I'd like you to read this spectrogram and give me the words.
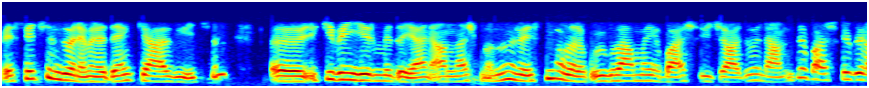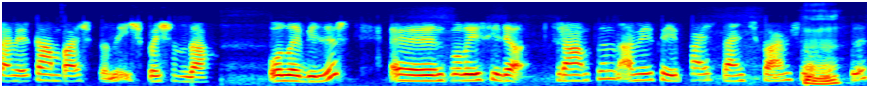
ve seçim dönemine denk geldiği için e, 2020'de yani anlaşmanın resmi olarak uygulanmaya başlayacağı dönemde başka bir Amerikan başkanı iş başında olabilir. E, dolayısıyla Trump'ın Amerika'yı Paris'ten çıkarmış olması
